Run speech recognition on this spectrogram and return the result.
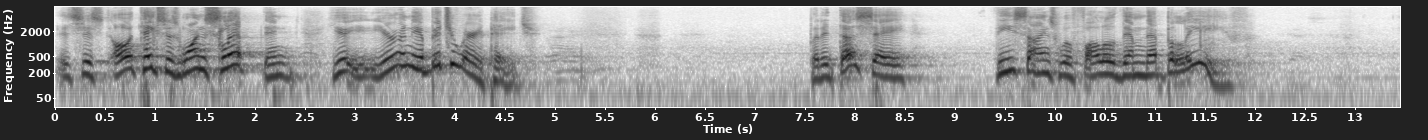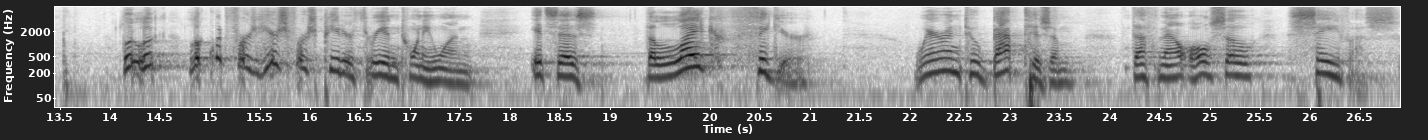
It's just, all it takes is one slip and you, you're on the obituary page. But it does say, these signs will follow them that believe. Look, look, look what first, here's 1 Peter 3 and 21. It says, the like figure whereunto baptism doth now also save us.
